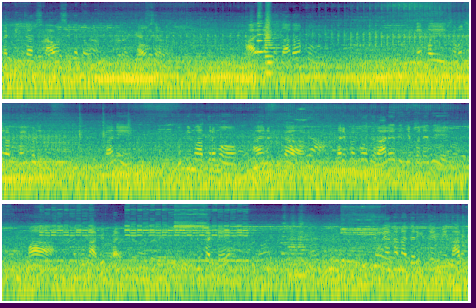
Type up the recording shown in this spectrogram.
కట్టించాల్సిన ఆవశ్యకత ఉంది అవసరమే దాదాపు డెబ్బై సంవత్సరాలు పైబడింది. కానీ బుద్ధి మాత్రము ఆయనకు ఇంకా పరిపక్వత రాలేదని చెప్పనేది మా ఉన్న అభిప్రాయం. ఎందుకంటే ఏదైనా ఏదన్నా జరిగితే మీ నాలుగు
